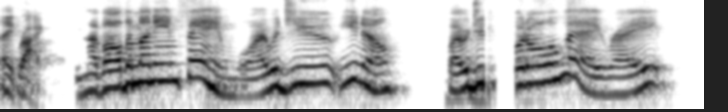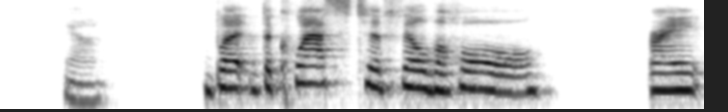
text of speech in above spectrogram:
like right you have all the money and fame. Why would you, you know, why would you throw it all away? Right. Yeah. But the quest to fill the hole, right?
